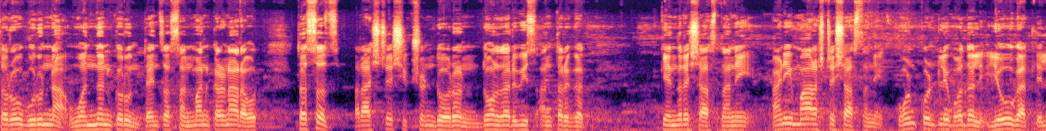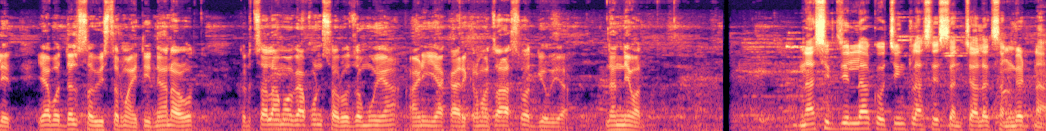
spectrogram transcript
सर्व गुरूंना वंदन करून त्यांचा सन्मान करणार आहोत. तसंच राष्ट्रीय शिक्षण धोरण दोन हजार वीस अंतर्गत केंद्र शासनाने आणि महाराष्ट्र शासनाने कोणकोणते बदल येऊ घातलेले आहेत याबद्दल सविस्तर माहिती देणार आहोत. तर चला मग आपण सर्व जमूया आणि या कार्यक्रमाचा आस्वाद घेऊया. धन्यवाद. नाशिक जिल्हा कोचिंग क्लासेस संचालक संघटना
